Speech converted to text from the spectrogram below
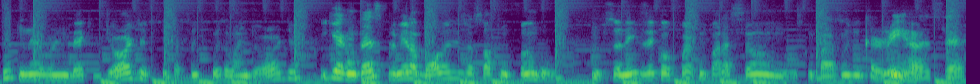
Cook, né, running back de Georgia, que fez bastante coisa lá em Georgia. E o que acontece? Primeira bola, ele já sofre um fumble. Não precisa nem dizer qual foi a comparação, as comparações de Hunt, né?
